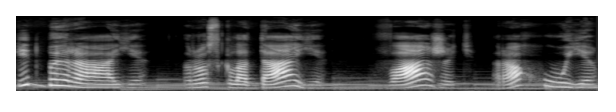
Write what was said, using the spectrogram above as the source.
підбирає, розкладає, важить, рахує.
